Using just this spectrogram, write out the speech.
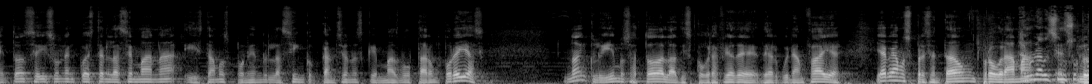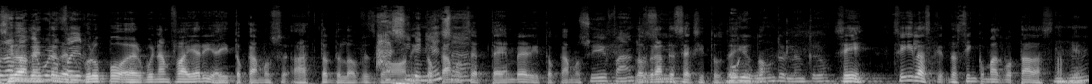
entonces hizo una encuesta en la semana y estamos poniendo las cinco canciones que más votaron por ellas. No incluimos a toda la discografía de, de Erwin and Fire. Ya habíamos presentado un programa exclusivamente del grupo Erwin and Fire y ahí tocamos After the Love is ah, Gone y tocamos September y tocamos los grandes éxitos de ellos. Sí, sí, las, las cinco más votadas también.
